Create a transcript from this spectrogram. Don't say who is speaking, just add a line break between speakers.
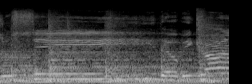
you'll see they'll be gone.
